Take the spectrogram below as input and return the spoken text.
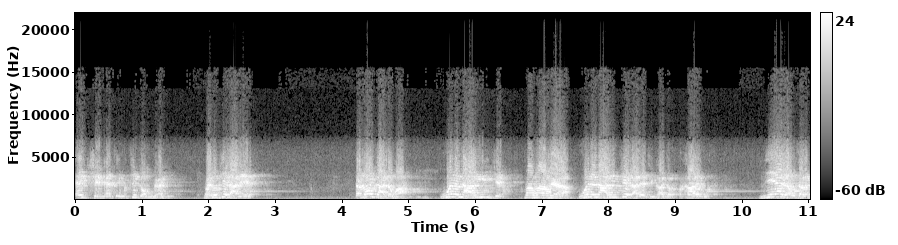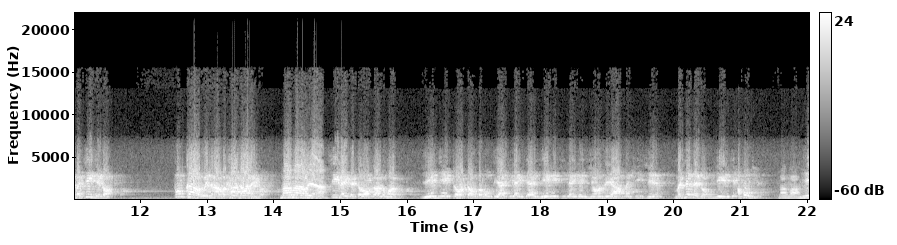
အဲ့ခြင်းနဲ့စိတ်မဖြစ်တော့ဘူးဒကာကြီးဘယ်လိုဖြစ်လာလဲတလောကလုံးဟာဝေဒနာကြီးဖြစ်လာမှန်ပါဗျာဝေဒနာကြီးဖြစ်လာတဲ့အချိန်ခါကျတော့တစ်ခါတည်းကိုမြင်ရတဲ့ဥစ္စာလည်းမကြည့်ကျင်တော့ဒုက္ခဝေဒနာမခံစားနိုင်တော့မှန်ပါဗျာကြည့်လိုက်တဲ့တလောကလုံးမှာရင်းကြီးတော်တောင်းသမုတ်တရားကြည့်လိုက်တဲ့ရင်းကြီးကြည့်လိုက်တဲ့ညွန်စရာမကြည့်ခြင်းမတက်တဲ့တော့ရင်းကြီးအပုတ်ကြီး မှန်ပါမြေ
